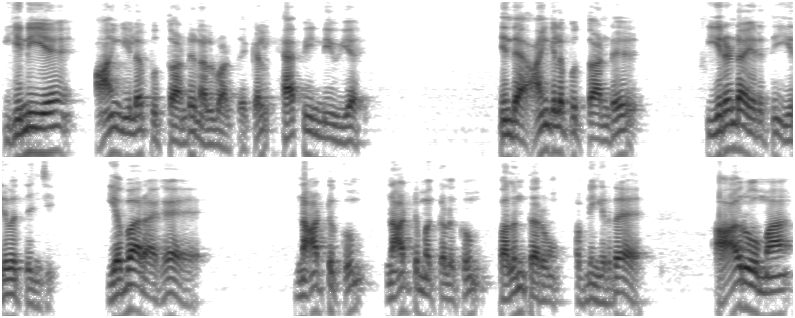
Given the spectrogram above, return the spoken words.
இனிய ஆங்கில புத்தாண்டு நல்வாழ்த்துக்கள். ஹாப்பி நியூ இயர் இந்த ஆங்கில புத்தாண்டு இரண்டாயிரத்தி இருபத்தஞ்சி எவ்வாறாக நாட்டுக்கும் நாட்டு மக்களுக்கும் பலன் தரும் அப்படிங்கிறத ஆர்வமாக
